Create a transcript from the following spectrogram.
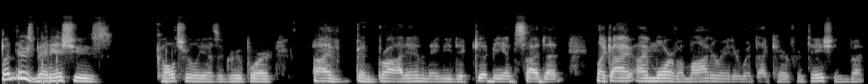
But there's been issues culturally as a group where I've been brought in and they need to get me inside that. Like I, I'm more of a moderator with that confrontation, but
